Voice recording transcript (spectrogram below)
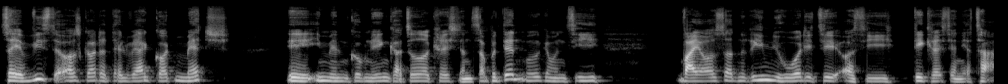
så jeg vidste også godt, at der ville være et godt match øh, imellem Copenhagen Cartel og Christian. Så på den måde kan man sige, var jeg også sådan rimelig hurtig til at sige, det er Christian, jeg tager.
